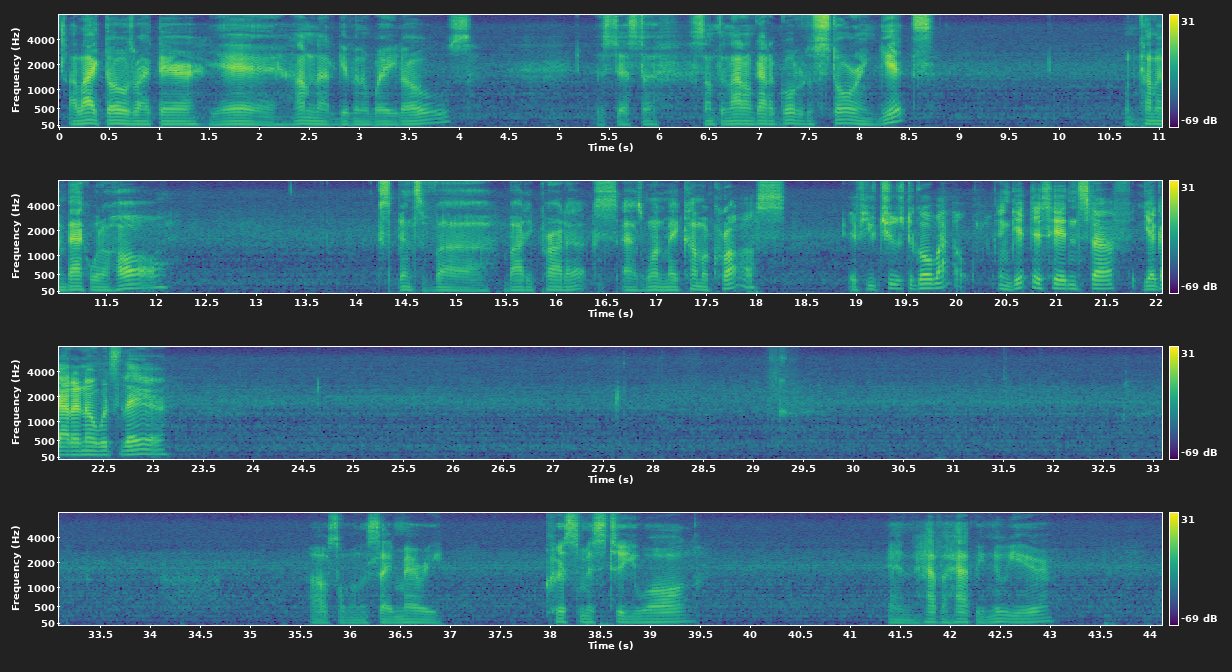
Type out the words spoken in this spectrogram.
I like those right there. Yeah, I'm not giving away those. It's just a, something I don't got to go to the store and get. When coming back with a haul expensive uh, body products as one may come across. If you choose to go out and get this hidden stuff, you gotta know what's there. I also want to say Merry Christmas to you all and have a Happy New Year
